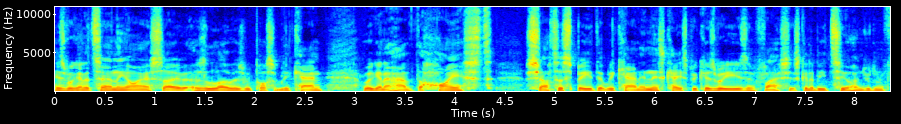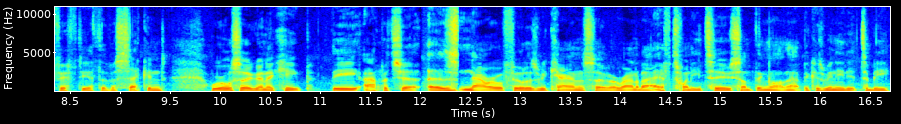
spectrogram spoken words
is we're going to turn the ISO as low as we possibly can. We're going to have the highest shutter speed that we can. In this case, because we're using flash, it's going to be 250th of a second. We're also going to keep the aperture as narrow a field as we can, so around about f22, something like that, because we need it to be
